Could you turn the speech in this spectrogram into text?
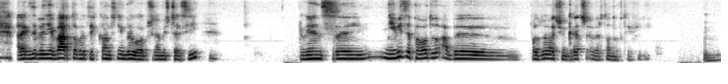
ale gdyby nie warto, by tych kont nie było, przynajmniej z Chelsea. Więc nie widzę powodu, aby podobać się gracz Evertonu w tej chwili. Mhm.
